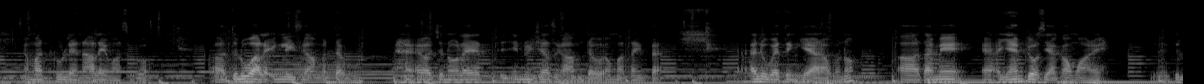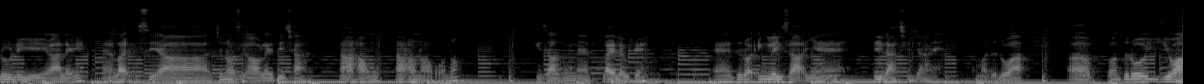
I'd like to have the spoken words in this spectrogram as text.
။အမှသူတို့လည်းနားလဲမှာဆိုတော့အာသူတို့ကလည်းအင်္ဂလိပ်စကားမတတ်ဘူး။အဲ့တော့ကျွန်တော်လည်းအင်ဒိုနီးရှားစကားမတတ်ဘူးအမှတိုင်းပတ်အဲ့လိုပဲသင်ခဲ့ရတာပေါ့နော်။အာဒါပေမဲ့အရန်ပျော်စရာကောင်းပါတယ်။ သူတို့လေးကလည်းလိုက်ဆရာကျွန်တော်စကားကိုလည်းသိချာနားထောင်နားထောင်တာပေါ့နော်အင်စာဆိုရင်လည်းလိုက်လုပ်တယ်အဲသူတို့အင်္ဂလိပ်စာအရင်လေ့လာချင်ကြတယ်အမှသူတို့ကအာသူတို့ရွာ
